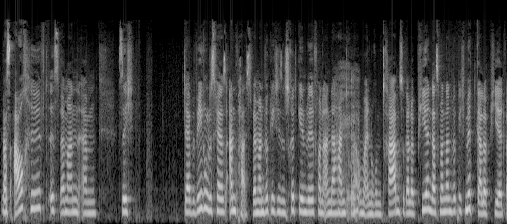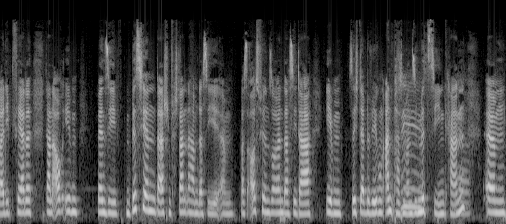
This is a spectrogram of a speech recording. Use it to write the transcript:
was auch hilft, ist, wenn man ähm, sich der Bewegung des Pferdes anpasst. Wenn man wirklich diesen Schritt gehen will von an der Hand oder um einen rumtraben zu galoppieren, dass man dann wirklich mitgaloppiert, weil die Pferde dann auch eben, wenn sie ein bisschen da schon verstanden haben, dass sie ähm, was ausführen sollen, dass sie da eben sich der Bewegung anpassen, man sie mitziehen kann. Ja. Ähm,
